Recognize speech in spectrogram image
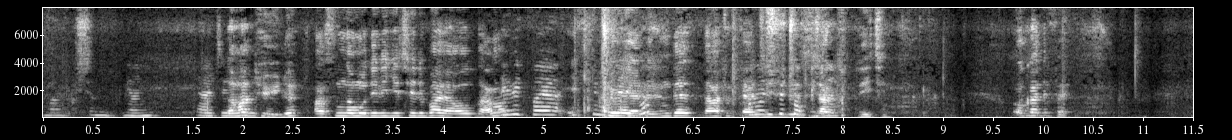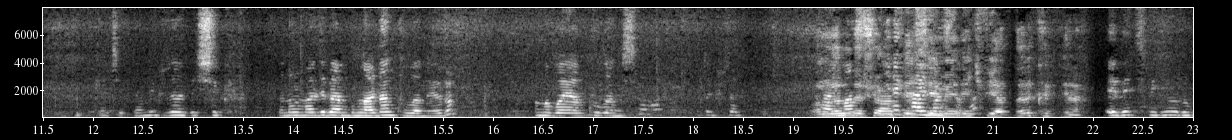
Bunlar kışın yani tercih Daha tüylü. Aslında modeli geçeli bayağı oldu ama Evet bayağı eski köy model bu. yerlerinde daha çok Ama tercih şu ediliyor çok sıcak güzel. tuttuğu için. O kadife. Gerçekten de güzel ve şık. Normalde ben bunlardan kullanıyorum. Ama bayağı kullanışlı ama bu da güzel. Onların da şu an Yine ama. FSM'deki fiyatları 40 lira. Evet biliyorum.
